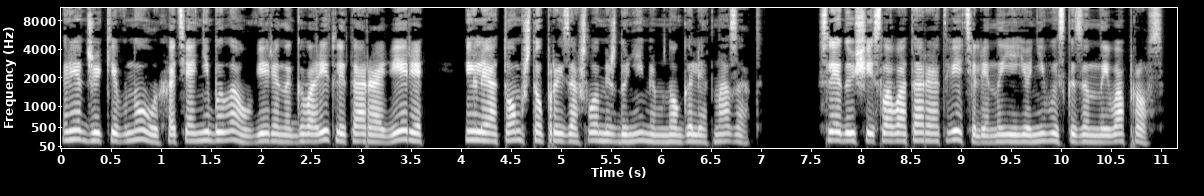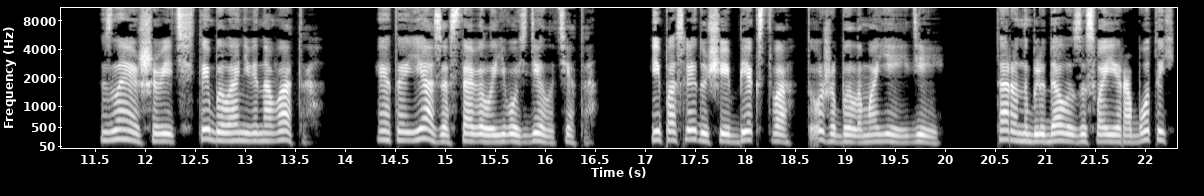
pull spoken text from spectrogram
Реджи кивнула, хотя не была уверена, говорит ли Тара о Вере или о том, что произошло между ними много лет назад. Следующие слова Тары ответили на ее невысказанный вопрос. «Знаешь, ведь ты была не виновата, это я заставила его сделать это. И последующее бегство тоже было моей идеей. Тара наблюдала за своей работой,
